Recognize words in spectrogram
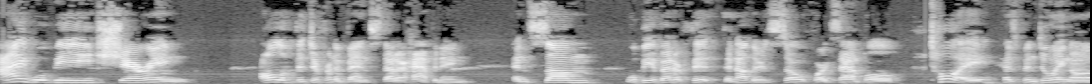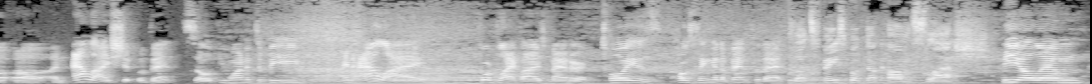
I will be sharing all of the different events that are happening, and some will be a better fit than others. So, for example, Toy has been doing a, a, an allyship event. So, if you wanted to be an ally for Black Lives Matter, Toy is hosting an event for that. So that's facebook.com slash. BLM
